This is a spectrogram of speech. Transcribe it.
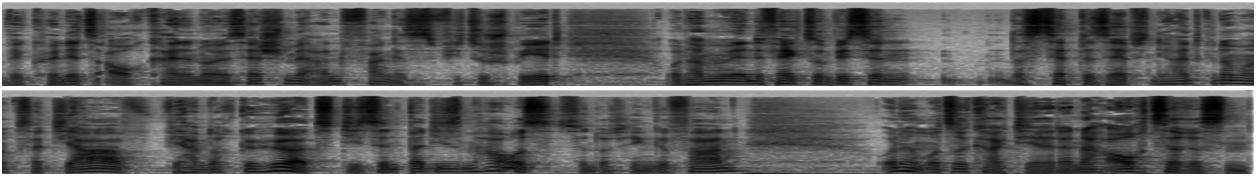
wir können jetzt auch keine neue Session mehr anfangen, es ist viel zu spät. Und haben im Endeffekt so ein bisschen das Zepter selbst in die Hand genommen und gesagt, ja, wir haben doch gehört, die sind bei diesem Haus, sind dorthin gefahren und haben unsere Charaktere danach auch zerrissen.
